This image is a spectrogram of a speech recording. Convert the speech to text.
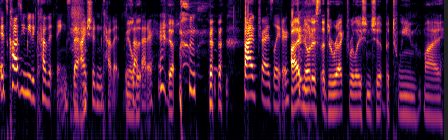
It's causing me to covet things that I shouldn't covet. Is that it. better? yeah Five tries later. I've noticed a direct relationship between my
